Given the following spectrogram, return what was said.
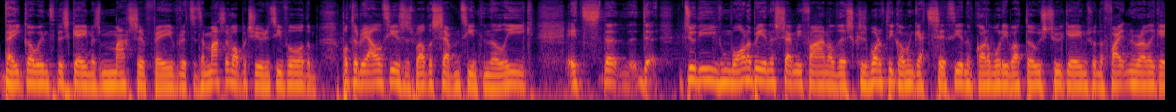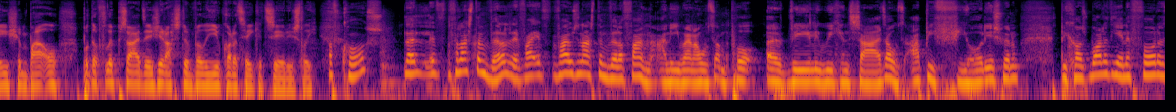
they go into this game as massive favourites. It's a massive opportunity for them, but the reality is as well, the 17th in the league. It's the, the do they even want to be in the semi-final? This because what if they go and get City and they've got to worry about those two games when they're fighting a relegation battle? But the flip side is you're Aston Villa, you've got to take it seriously. Of course. For Aston Villa, if I, if I was an Aston Villa fan and he went out and put a really weakened side out, I'd be furious with him. Because what are they in it for?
